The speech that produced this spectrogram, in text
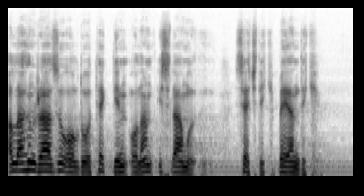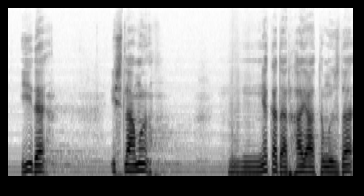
Allah'ın razı olduğu tek din olan İslam'ı seçtik, beğendik. İyi de İslam'ı ne kadar hayatımızda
